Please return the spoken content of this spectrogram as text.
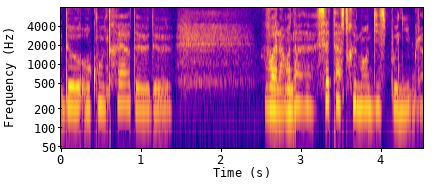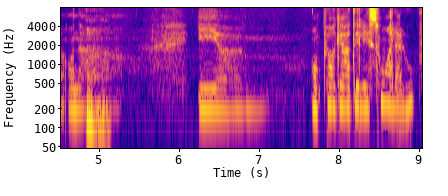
De, au contraire, de, de, voilà, on a cet instrument disponible. On a Mhm. et euh, on peut regarder les sons à la loupe.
